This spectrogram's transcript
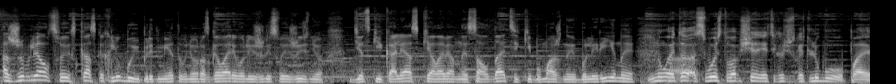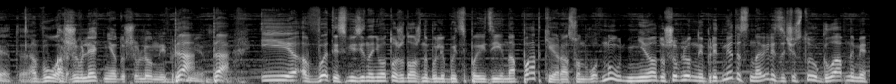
оживлял в своих сказках любые предметы, у него разговаривали и жили своей жизнью детские коляски, оловянные солдатики, бумажные балерины. Ну, это свойство вообще, я тебе хочу сказать, любого поэта. А. Вот. Оживлять неодушевленные Да, предметы. да. И в этой связи на него тоже должны были быть, по идее, нападки, раз он вот, ну, неодушевленные предметы становились зачастую главными,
